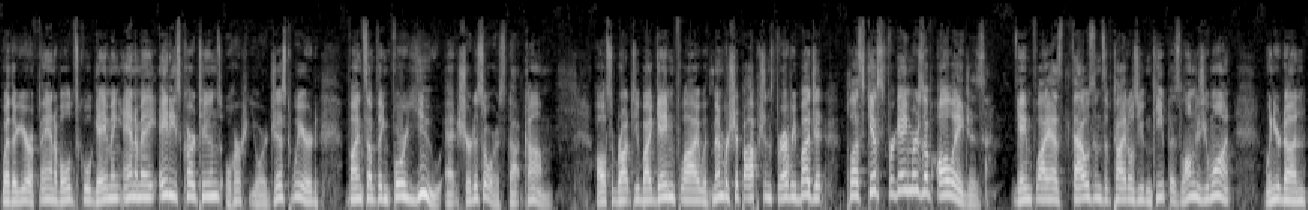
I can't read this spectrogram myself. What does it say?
Whether you're a fan of old school gaming, anime, 80s cartoons, or you're just weird, find something for you at Shirtasaurus.com. Also brought to you by Gamefly with membership options for every budget, plus gifts for gamers of all ages. Gamefly has thousands of titles you can keep as long as you want. When you're done,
